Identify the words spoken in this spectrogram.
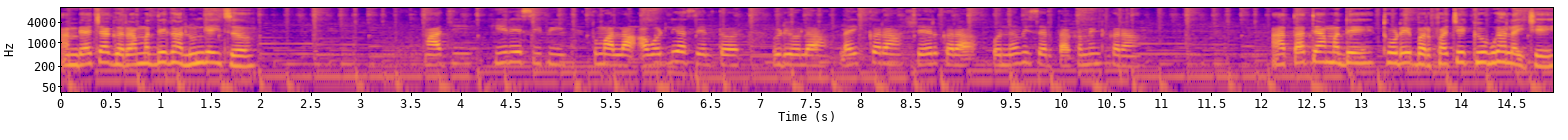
आंब्याच्या गरामध्ये घालून घ्यायचं. माझी ही रेसिपी तुम्हाला आवडली असेल तर व्हिडिओला लाईक करा शेअर करा व न विसरता कमेंट करा. आता त्यामध्ये थोडे बर्फाचे क्यूब घालायचे.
